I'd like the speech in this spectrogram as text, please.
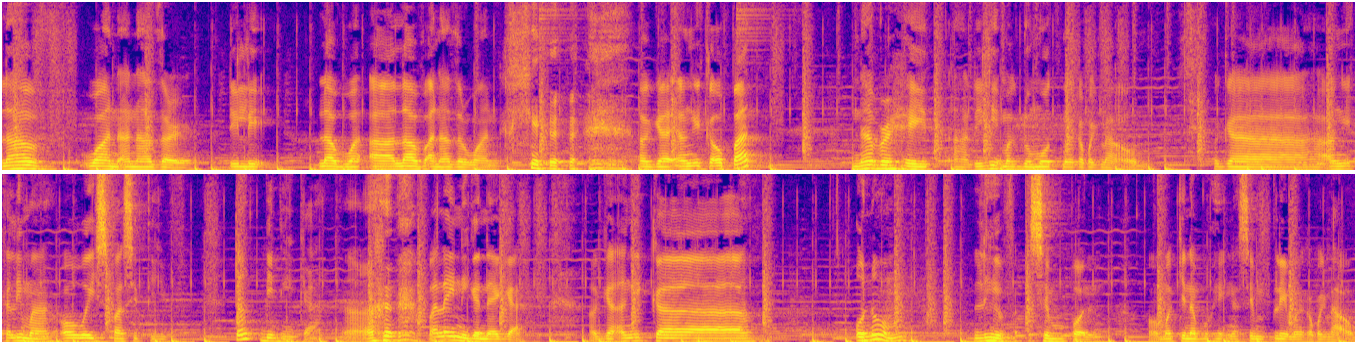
love one another. Dili love uh, love another one. Okay ang ikaupat never hate uh, dili magdumot mga kapaglaom. Pag uh, ang ikalima always positive. Don't be niga. Uh, walay niga-nega ug ang ika unom live simple. O magkinabuhi nga simple mga kapaglaom.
